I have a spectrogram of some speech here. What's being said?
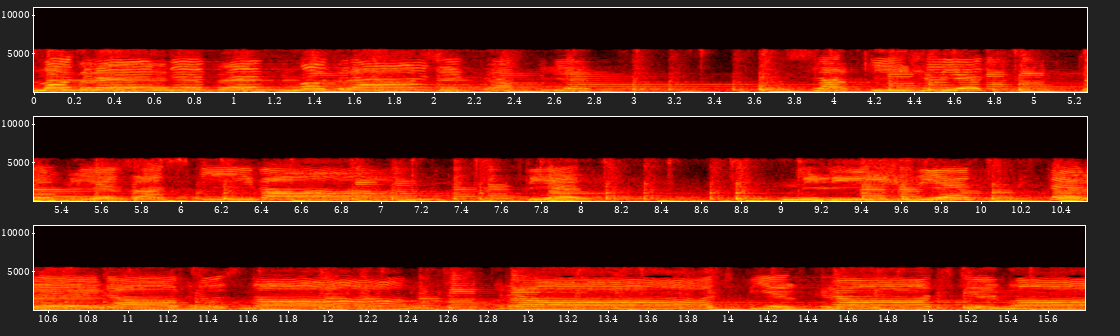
modré nebe, modrá řeka pět. Sladkých věd tobě zaspívám pět milých věd, které dávno znám. Rád pětkrát tě mám.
